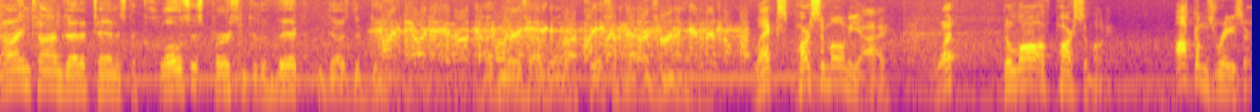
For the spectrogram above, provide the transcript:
Nine times out of ten, it's the closest person to the Vic who does the deed. God knows I've wanted to kill some large amount. Lex parsimoniae. What? The law of parsimony. Occam's razor.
